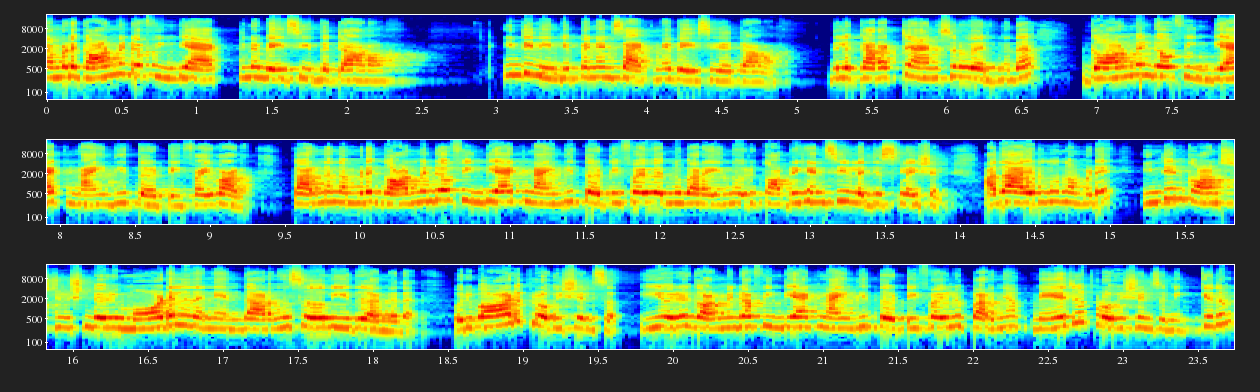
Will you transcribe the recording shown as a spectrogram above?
നമ്മുടെ ഗവൺമെന്റ് ഓഫ് ഇന്ത്യ ആക്ടിനെ ബേസ് ചെയ്തിട്ടാണോ? ഇന്ത്യൻ ഇൻഡിപെൻഡൻസ് ആക്ടിനെ ബേസ് ചെയ്തിട്ടാണോ? ഇതിൽ കറക്റ്റ് ആൻസർ വരുന്നത് government of India act nineteen thirty five ആണ്. കാരണം നമ്മുടെ government of India act nineteen thirty five എന്ന് പറയുന്ന ഒരു കോംപ്രിഹെൻസീവ് ലെജിസ്ലേഷൻ അതായിരുന്നു നമ്മുടെ ഇന്ത്യൻ കോൺസ്റ്റിറ്റ്യൂഷന്റെ ഒരു മോഡൽ തന്നെ എന്താണെന്ന് സെർവ് ചെയ്ത് തന്നത്. ഒരുപാട് പ്രൊവിഷൻസ് ഈ ഒരു government of India act nineteen thirty ഫൈവിൽ പറഞ്ഞ മേജർ പ്രൊവിഷൻസ് മിക്കതും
